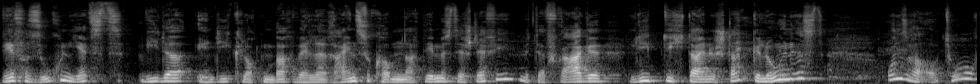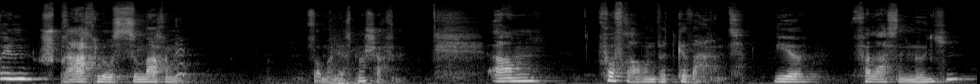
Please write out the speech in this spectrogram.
Wir versuchen jetzt wieder in die Glockenbachwelle reinzukommen, nachdem es der Steffi mit der Frage, liebt dich deine Stadt gelungen ist unsere Autorin sprachlos zu machen. Soll man erst mal schaffen. Ähm, vor Frauen wird gewarnt. Wir verlassen München,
